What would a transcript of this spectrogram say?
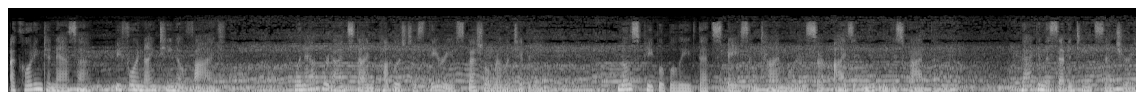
According to NASA, before 1905, when Albert Einstein published his theory of special relativity, most people believed that space and time were as Sir Isaac Newton described them. Back in the 17th century,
